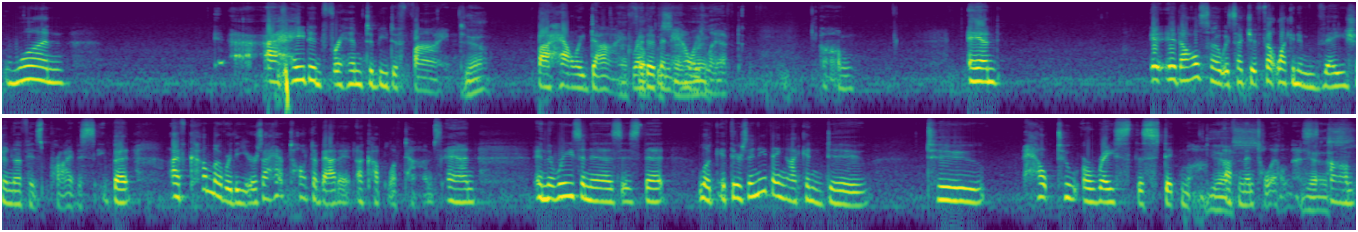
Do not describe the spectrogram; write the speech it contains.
one, I hated for him to be defined Yeah. by how he died rather than how he way. lived. Um, and it, it also, it's such, it felt like an invasion of his privacy. But I've come over the years, I have talked about it a couple of times. And, and the reason is, is that, look, if there's anything I can do to help to erase the stigma Yes. of mental illness um,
